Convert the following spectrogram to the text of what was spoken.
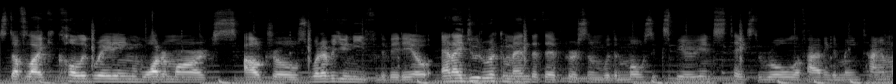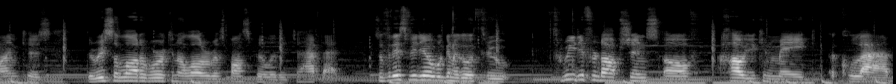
stuff like color grading, watermarks, outros, whatever you need for the video. And I do recommend that the person with the most experience takes the role of having the main timeline because there is a lot of work and a lot of responsibility to have that. So for this video, we're gonna go through three different options of how you can make a collab.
